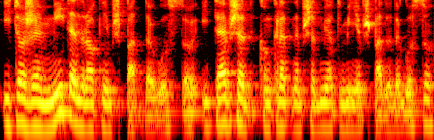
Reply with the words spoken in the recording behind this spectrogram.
I to, że mi ten rok nie przypadł do gustu i te przed, konkretne przedmioty mi nie przypadły do gustu,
